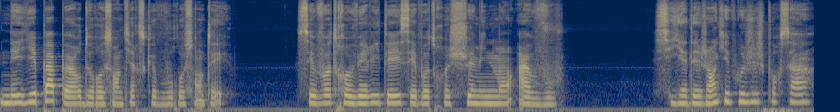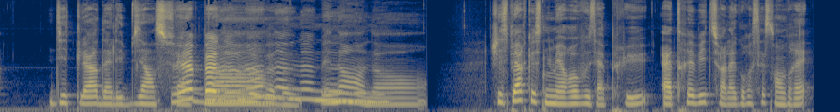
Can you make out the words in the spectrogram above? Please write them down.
N'ayez pas peur de ressentir ce que vous ressentez. C'est votre vérité, c'est votre cheminement à vous. S'il y a des gens qui vous jugent pour ça, dites-leur d'aller bien se faire. Mais non, non. J'espère que ce numéro vous a plu. À très vite sur la grossesse en vrai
